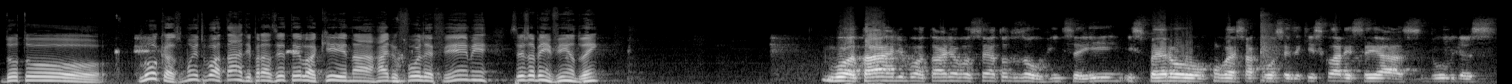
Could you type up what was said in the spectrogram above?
Doutor Lucas, muito boa tarde, prazer tê-lo aqui na Rádio Folha FM. Seja bem-vindo, hein? Boa tarde, boa tarde a você, a todos os ouvintes aí. Espero conversar com vocês aqui, esclarecer as dúvidas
